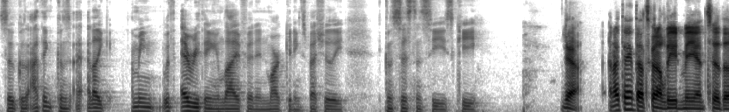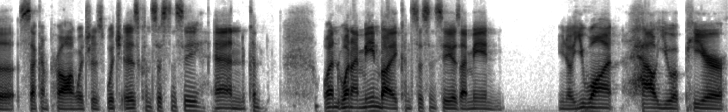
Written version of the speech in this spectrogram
So, because I think, cause I- I like, I mean, with everything in life and in marketing, especially, consistency is key. Yeah. And I think that's going to lead me into the second prong, which is which is consistency. And con- when when I mean by consistency is I mean, you know, you want how you appear,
